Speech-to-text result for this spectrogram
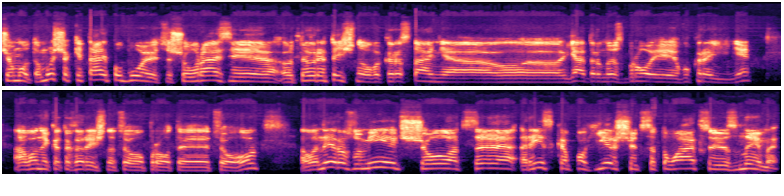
Чому тому, що Китай побоюється, що у разі е, теоретичного використання е, ядерної зброї в Україні, а вони категорично цього проти цього, вони розуміють, що це різко погіршить ситуацію з ними.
